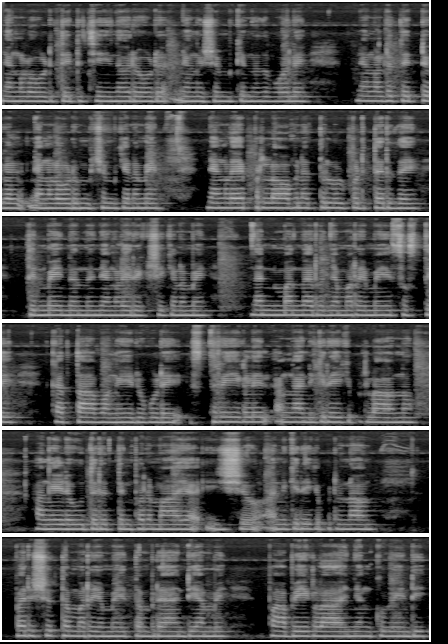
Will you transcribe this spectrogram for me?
ഞങ്ങളോട് തെറ്റ് ചെയ്യുന്നവരോട് ഞങ്ങൾ ക്ഷമിക്കുന്നത് പോലെ ഞങ്ങളുടെ തെറ്റുകൾ ഞങ്ങളോടും ക്ഷമിക്കണമേ. ഞങ്ങളെ പ്രലോഭനത്തിൽ ഉൾപ്പെടുത്തരുതേ. തിന്മയിൽ നിന്ന് ഞങ്ങളെ രക്ഷിക്കണമേ. നന്മ നിറഞ്ഞ മറിയമേ സുസ്തി കർത്താവ് അങ്ങയുടെ കൂടെ സ്ത്രീകളിൽ അങ്ങ് അനുഗ്രഹിക്കപ്പെട്ടതാകുന്നു അങ്ങയുടെ ഉദരത്തിൻ ഫലമായ ഈശോ അനുഗ്രഹിക്കപ്പെട്ടതാകുന്നു പരിശുദ്ധ മറിയമ്മേ തമ്പുരാന്റെ അമ്മേ പാപികളായ ഞങ്ങൾക്ക് വേണ്ടി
